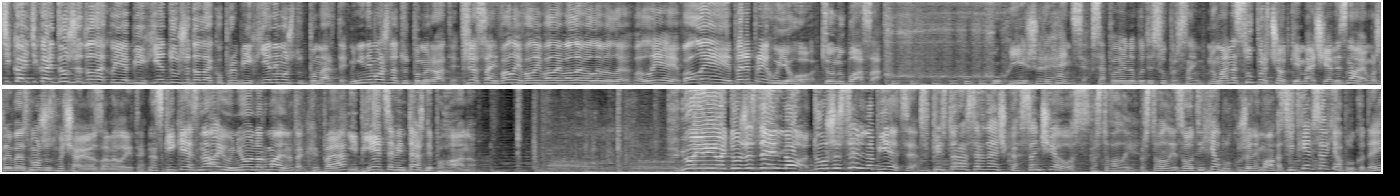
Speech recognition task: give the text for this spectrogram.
тікай, тікай, дуже далеко я біг, я дуже далеко пробіг, я не можу тут померти. Мені не можна тут помирати. Все, Сань, вали, вали, вали, вали, вали, вали, вали, вали, перепригуй його, цього нубаса. Фух, їж, регенься. Все повинно бути супер, Сань. Ну, у мене супер чіткий меч, я не знаю, можливо, я зможу з меча його завалити. Наскільки я знаю, у нього нормально так хп, і б'ється він теж непогано. Ой-ой-ой, дуже сильно! Дуже сильно б'ється! В півтора сердечка, Санчеос. Просто вали, просто вали. Золотих яблук уже нема. А звідки я взяв яблуко? Де?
